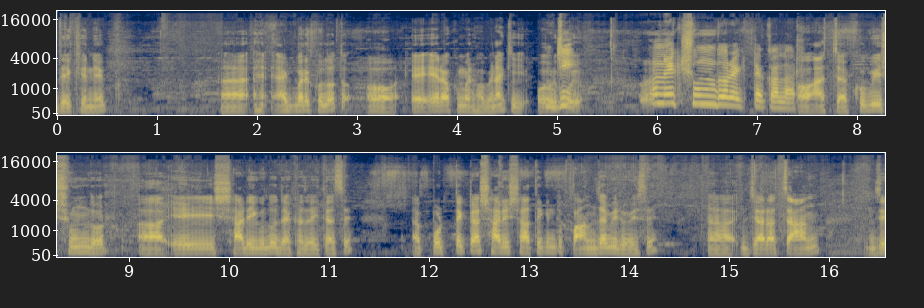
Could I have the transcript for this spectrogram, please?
দেখে নিক। একবারে খুলো তো। ও এরকমের হবে নাকি? ওই- অনেক সুন্দর একটা কালার। ও আচ্ছা খুবই সুন্দর এই শাড়িগুলো দেখা যাইতেছে। প্রত্যেকটা শাড়ির সাথে কিন্তু পাঞ্জাবি রয়েছে। যারা চান যে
